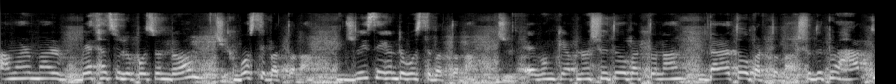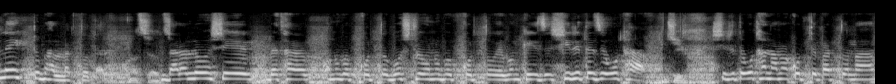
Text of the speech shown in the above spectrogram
আমার মার ব্যথা ছিল প্রচণ্ড বসতে পারতো না। দুই সেকেন্ডও বসতে পারতো না। এবং কি আপনার শুইতেও পারতো না দাঁড়াতেও পারতো না। শুধু একটু হাঁটলে একটু ভালো লাগতো তার। আচ্ছা আচ্ছা। দাঁড়ালেও সে ব্যথা অনুভব করতো বসলেও অনুভব করতো এবং কি যে সিঁড়িতে যে ওঠা সিঁড়িতে ওঠা নামা করতে পারতো না।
